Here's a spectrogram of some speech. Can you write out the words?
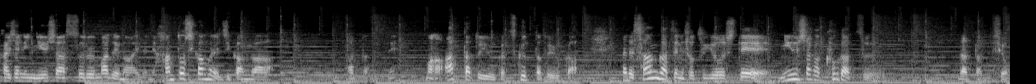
会社に入社するまでの間に半年間ぐらい時間があったんですね。まあ、あったというか、作ったというか、なんで3月に卒業して、入社が9月だったんですよ。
